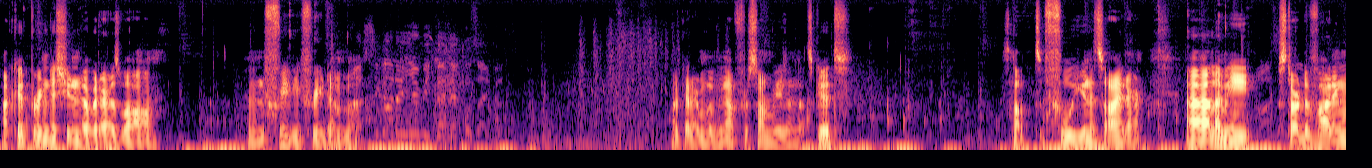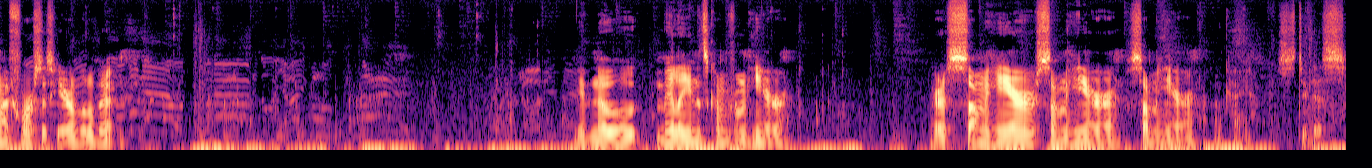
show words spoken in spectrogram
I could bring this unit over there as well. And then 3v3 but... Okay, they're moving up for some reason, that's good. It's not full units either. Uh, let me start dividing my forces here a little bit. We have no melee units coming from here. There's some here, some here, some here. Okay, let's do this.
